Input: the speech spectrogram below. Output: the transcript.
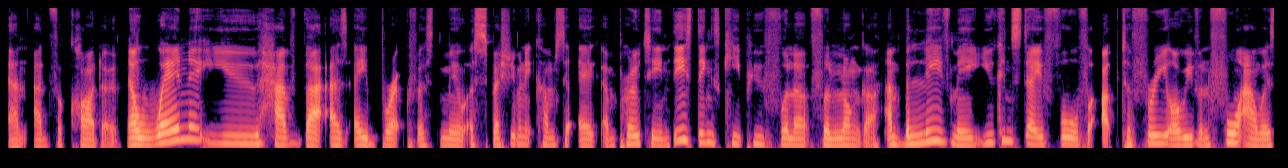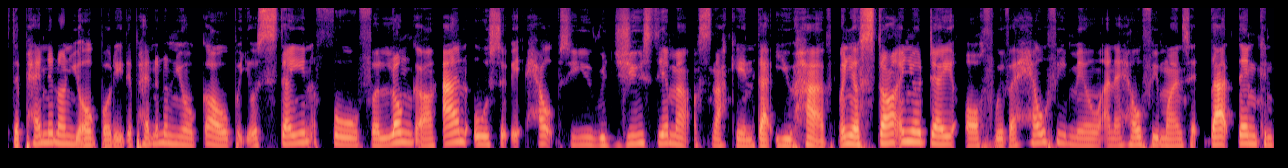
and avocado. Now, when you have that as a breakfast meal, especially when it comes to egg and protein, these things keep you fuller for longer. And believe me, you can stay full for up to three or even four hours, depending on your body, depending on your goal, but you're staying full for longer. And also, it helps you reduce the amount of snacking that you have. When you're starting your day off with a healthy meal and a healthy mindset, that then can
